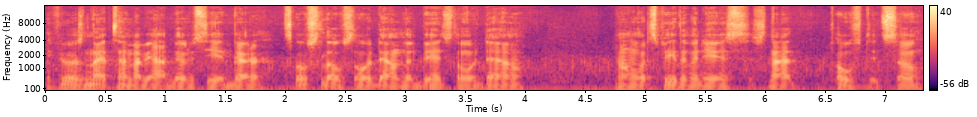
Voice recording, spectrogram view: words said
If it was nighttime, I'd be able to see it better. Let's go slow, slow it down a little bit, slow it down. I don't know what the speed limit is. It's not posted, so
